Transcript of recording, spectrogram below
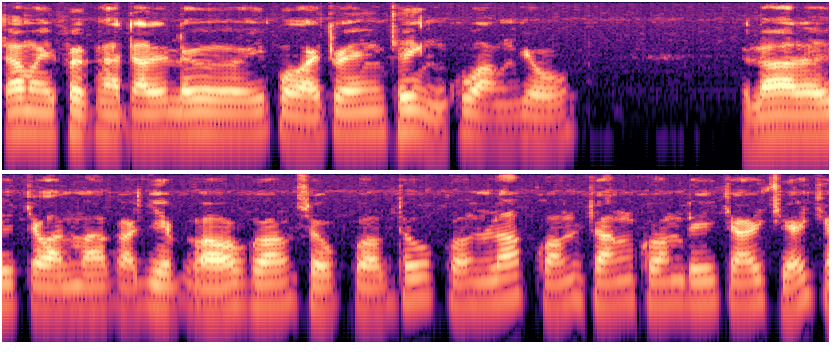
ถ้าไม่ฝึกหัดอะไรเลย ปล่อยตัวเองทิ้งขวางอยู่ ลาอะไรจอนมาก็หยิบเอาความสุขความทุกข์ความรักความชังความดีใจเสียใจ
